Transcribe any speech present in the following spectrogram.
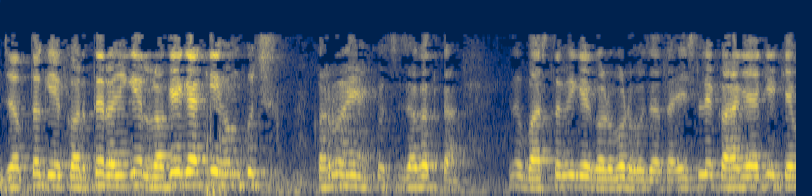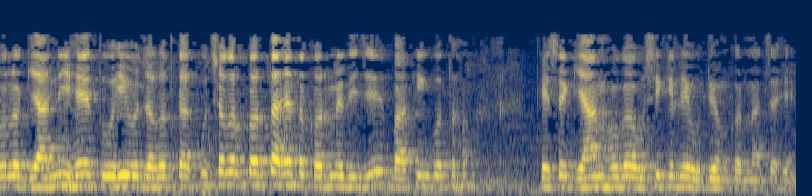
जब तक ये करते रहेंगे, लगेगा कि हम कुछ कर रहे हैं, कुछ जगत का। तो वास्तविक गड़बड़ हो जाता है। इसलिए कहा गया कि केवल ज्ञानी है तो ही वो जगत का। कुछ अगर करता है तो करने दीजिए, बाकी को तो कैसे ज्ञान होगा, उसी के लिए उद्यम करना चाहिए।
